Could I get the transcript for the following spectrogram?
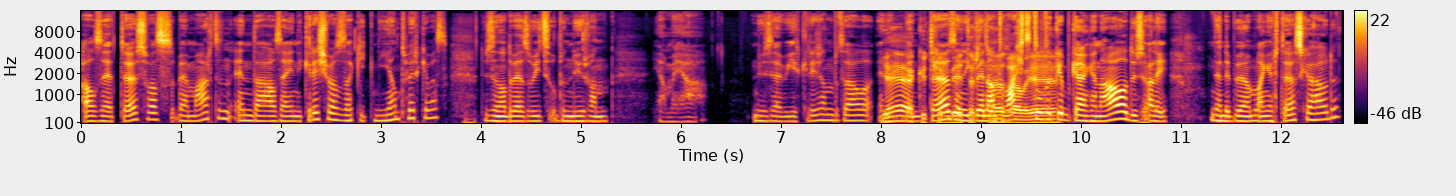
als hij thuis was bij Maarten. En dat als hij in de crash was, dat ik niet aan het werken was. Dus dan hadden wij zoiets op een duur van, ja maar ja, nu zijn we hier crash aan het betalen en Ja, ja, ik ben thuis en ik ben aan het wachten tot ik hem kan gaan halen. Dus Ja. allee, dan hebben we hem langer thuis gehouden.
